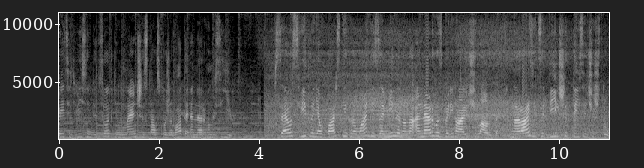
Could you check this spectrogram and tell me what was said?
38% менше став споживати енергоносіїв. Все освітлення в Барській громаді замінено на енергозберігаючі лампи. Наразі це більше тисячі штук.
